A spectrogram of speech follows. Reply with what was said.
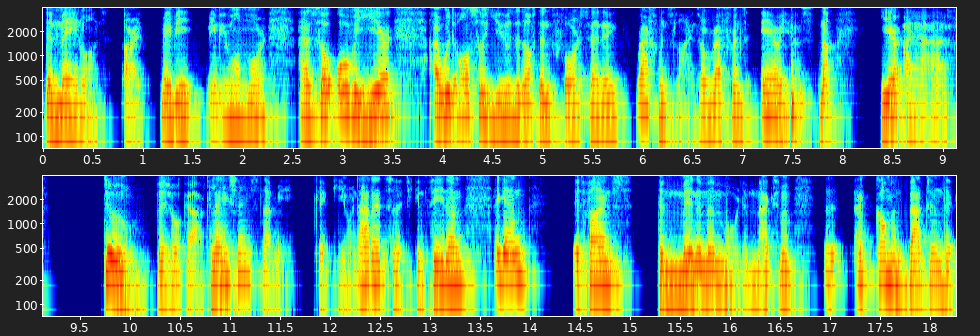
the main ones. All right, maybe, maybe one more. Uh, so over here, I would also use it often for setting reference lines or reference areas. Now, here I have two visual calculations. Let me click here on edit so that you can see them. Again, it finds the minimum or the maximum, a common pattern that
